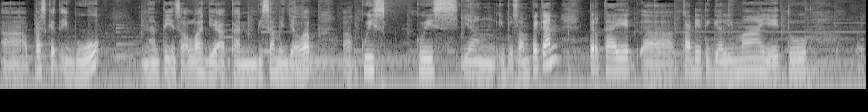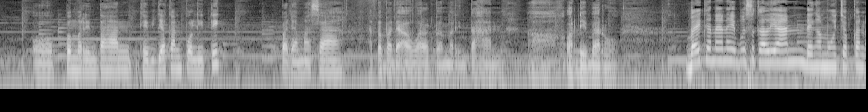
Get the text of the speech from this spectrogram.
uh, podcast ibu, nanti insya Allah dia akan bisa menjawab uh, kuis kuis yang ibu sampaikan terkait uh, KD 35 yaitu uh, pemerintahan kebijakan politik pada masa atau pada awal pemerintahan uh, Orde Baru. Baik anak-anak ibu sekalian dengan mengucapkan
